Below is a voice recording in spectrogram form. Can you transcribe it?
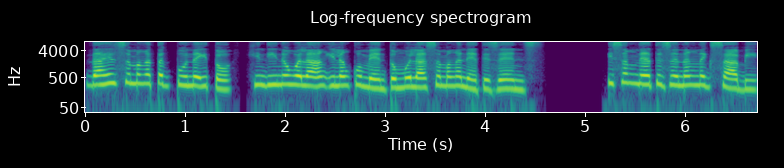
Dahil sa mga tagpo na ito, hindi nawala ang ilang komento mula sa mga netizens. Isang netizen ang nagsabi,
